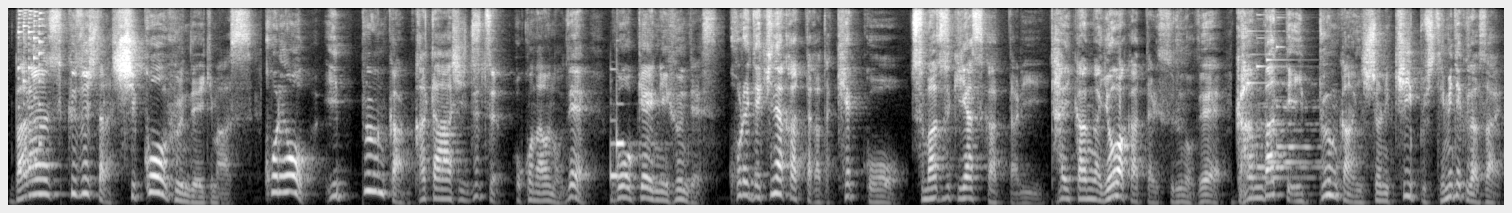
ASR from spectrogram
バランス崩したら四股を踏んでいきます。これを1分間片足ずつ行うので、合計2分です。これできなかった方結構つまずきやすかったり、体幹が弱かったりするので、頑張って1分間一緒にキープしてみてください。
